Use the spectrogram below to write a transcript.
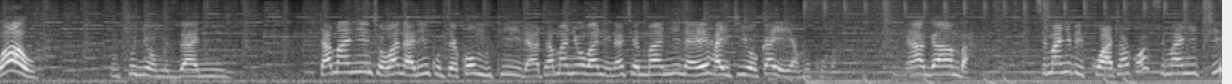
waawu nfunye omuzanyi tamanyi nti oba nali nkutteko omupiira tamanyi oba nina kyemmanyi naye haiti yokka ye yamukuba. N'agamba simanyi bikwatako simanyi ki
